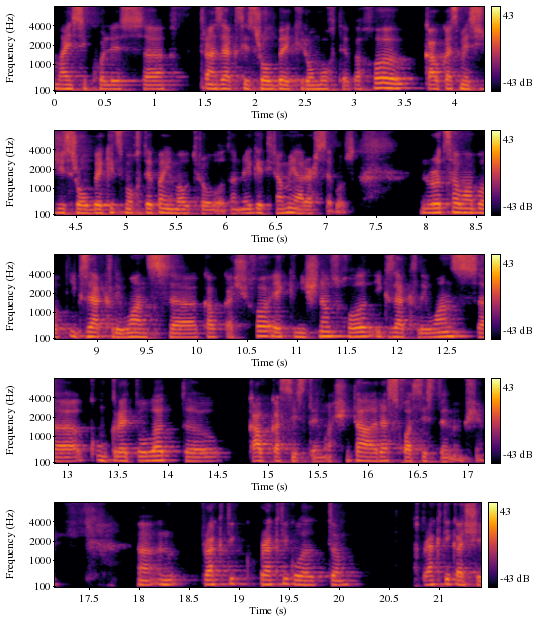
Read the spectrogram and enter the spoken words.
MySQL-ის ტრანზაქციის rollback-ი რომ მოხდება, ხო? კავკას message-ის rollback-იც მოხდება იმავდროულად. ანუ ეგეთი რამე არ არსებობს. როცა ვამბობ exactly once კავკაში, ხო? ეგ ნიშნავს მხოლოდ exactly once კონკრეტულად კავკას სისტემაში და არა სხვა სისტემებში. ანუ პრაქტიკ პრაქტიკულად პრაქტიკაში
